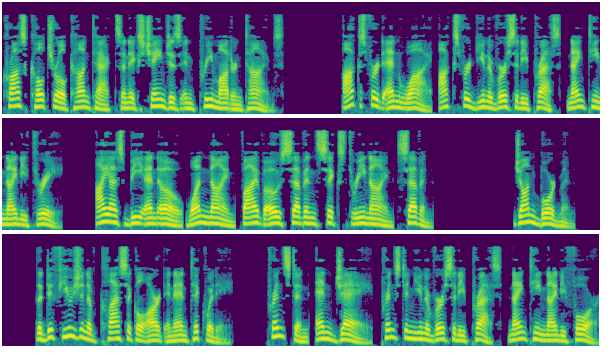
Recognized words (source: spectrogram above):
Cross-Cultural Contacts and Exchanges in Pre-Modern Times. Oxford NY, Oxford University Press, 1993. ISBN 0-19-507639-7 John Boardman. The Diffusion of Classical Art in Antiquity. Princeton, N.J., Princeton University Press, 1994.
